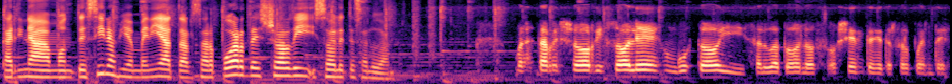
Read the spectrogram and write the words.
Karina Montesinos. Bienvenida a Tercer Puerte. Jordi y Sole te saludan. Buenas tardes Jordi, Sole, un gusto y saludo a todos los oyentes de Tercer Puente.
